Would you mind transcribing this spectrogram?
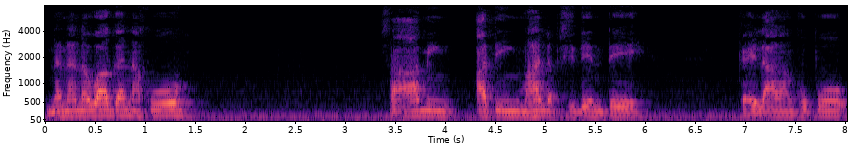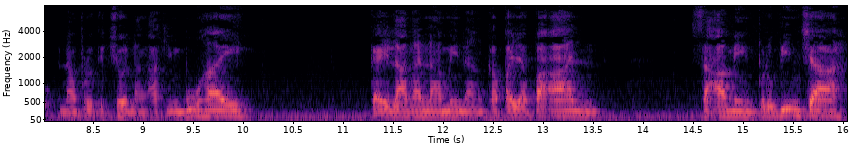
nananawagan ako sa aming ating mahal na presidente, kailangan ko po ng proteksyon ng aking buhay, kailangan namin ng kapayapaan sa aming probinsya,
